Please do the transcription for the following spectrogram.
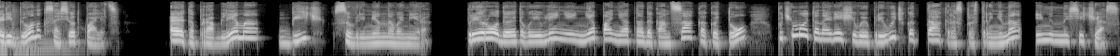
Ребенок сосет палец. Это проблема – бич современного мира. Природа этого явления непонятна до конца, как и то, почему эта навязчивая привычка так распространена именно сейчас.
